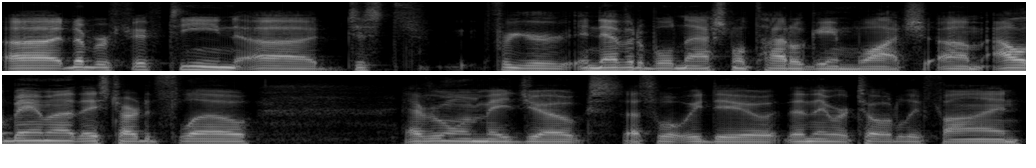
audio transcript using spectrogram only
uh, number 15, uh, just for your inevitable national title game watch, um, Alabama, they started slow. Everyone made jokes. That's what we do. Then they were totally fine.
